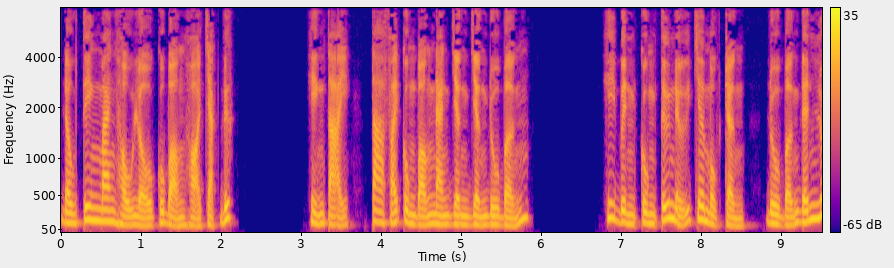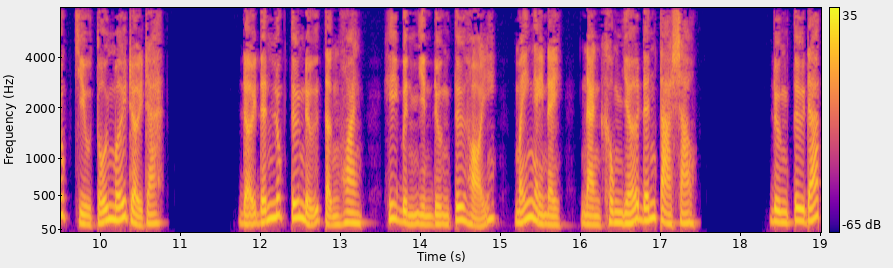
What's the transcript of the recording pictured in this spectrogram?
Đầu tiên mang hậu lộ của bọn họ chặt đứt. Hiện tại, ta phải cùng bọn nàng dần dần đùa bẩn. Hi Bình cùng tứ nữ chơi một trận, đùa bẩn đến lúc chiều tối mới rời ra. Đợi đến lúc tứ nữ tận hoang, Hi Bình nhìn Đường Tư hỏi, mấy ngày này, nàng không nhớ đến ta sao? Đường Tư đáp,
